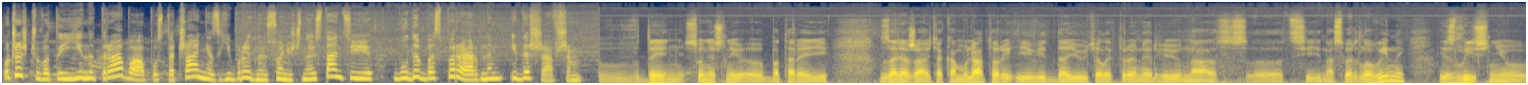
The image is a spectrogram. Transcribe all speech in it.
Очищувати її не треба, а постачання з гібридною сонячною станцією буде безперервним і дешевшим. В день сонячні е, батареї заряджають акумулятори і віддають електроенергію на, е, ці, на свердловини. І з лишню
